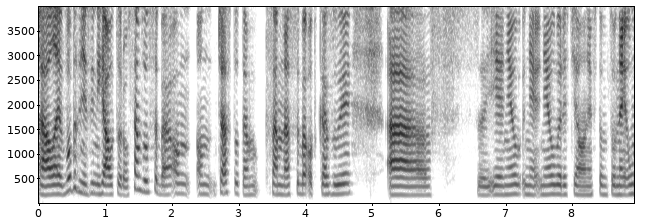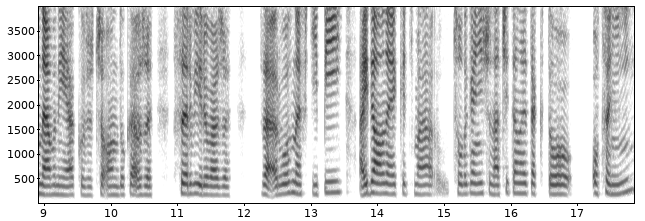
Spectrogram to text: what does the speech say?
ale vôbec nie z iných autorov. Sám zo seba. On, on často tam sám na seba odkazuje a je neu, ne, neuveriteľne v tomto neúnavný, akože čo on dokáže servírovať, že za rôzne vtipy a ideálne, keď má človek aj niečo načítané, tak to ocení,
